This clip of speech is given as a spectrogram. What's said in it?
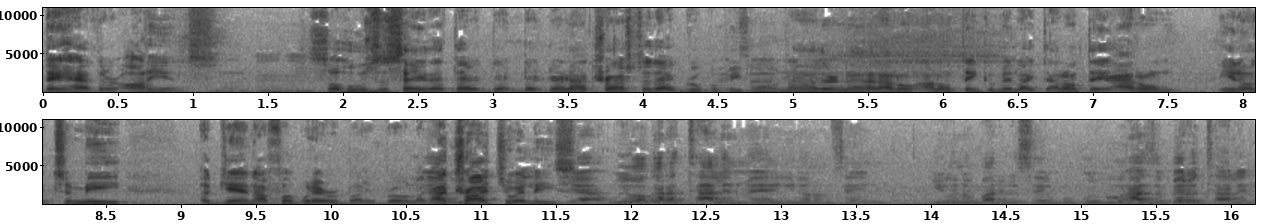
they have their audience. Mm-hmm. So who's to say that they're, they're they're not trash to that group of people? Exactly, no, they're not. I don't I don't think of it like that. I don't think I don't. You know, to me, again, I fuck with everybody, bro. Like Yeah, I we- try to at least. Yeah, we all got a talent, man. You know what I'm saying? You and nobody to say who, who has a better talent.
